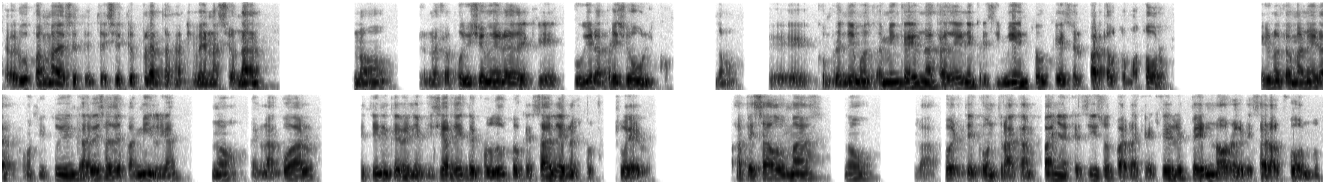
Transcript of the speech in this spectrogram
que agrupa más de 77 plantas a nivel nacional, ¿no? Nuestra posición era de que hubiera precio único, ¿no? Eh, comprendemos también que hay una cadena en crecimiento que es el parque automotor. De una otra manera, constituyen cabezas de familia, ¿no? En la cual se tienen que beneficiar de este producto que sale de nuestro suelo. Ha pesado más, ¿no? la fuerte contracampaña que se hizo para que el GLP no regresara al fondo,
